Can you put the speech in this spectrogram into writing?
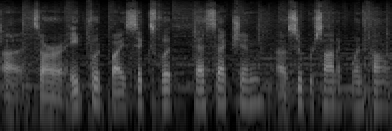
Uh, it's our 8 foot by 6 foot test section uh, supersonic wind tunnel,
